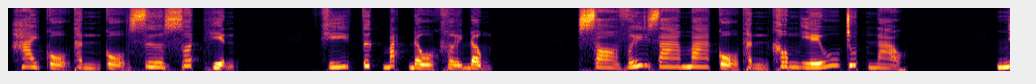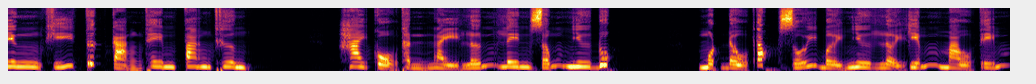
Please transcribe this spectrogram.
Hai cổ thần cổ xưa xuất hiện. Khí tức bắt đầu khởi động. So với gia ma cổ thần không yếu chút nào. Nhưng khí tức càng thêm tang thương. Hai cổ thần này lớn lên giống như đúc. Một đầu tóc rối bời như lời kiếm màu tím.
